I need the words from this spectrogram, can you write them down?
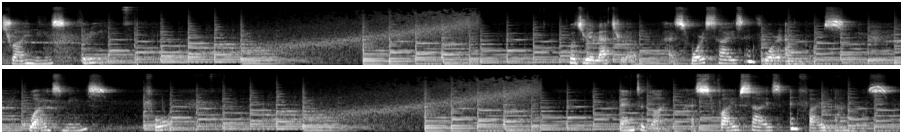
Tri means three. Quadrilateral has four sides and four angles. Quads means four. Pentagon has five sides and five angles.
